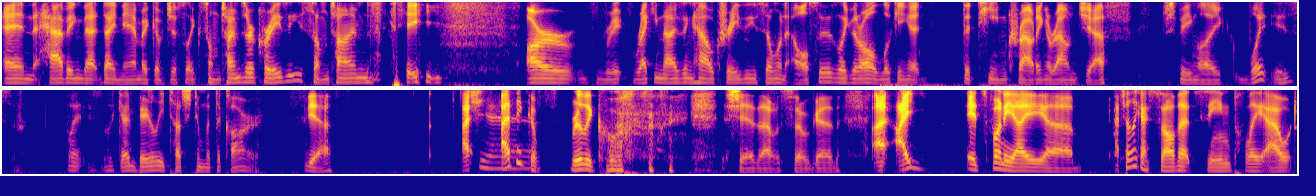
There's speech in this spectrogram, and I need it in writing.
and having that dynamic of just like sometimes they're crazy sometimes they are re- recognizing how crazy someone else is like they're all looking at the team crowding around jeff just being like what is what is like i barely touched him with the car Yeah. I, I think a really cool shit that was so good. I, I it's funny I uh, I feel like I saw that scene play out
